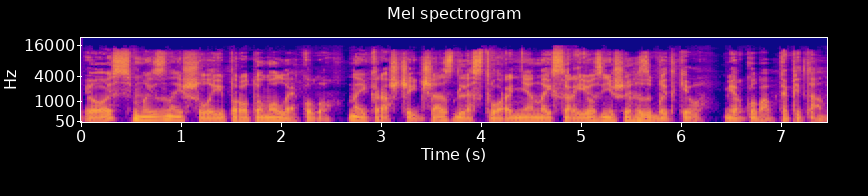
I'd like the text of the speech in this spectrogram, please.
І ось ми знайшли протомолекулу найкращий час для створення найсерйозніших збитків міркував капітан.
